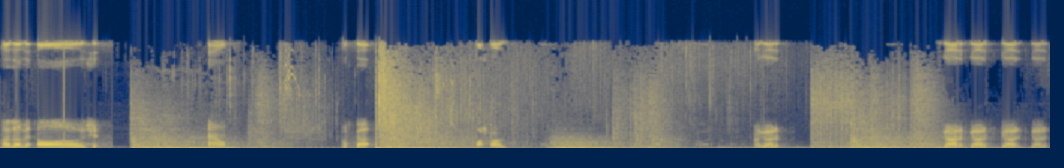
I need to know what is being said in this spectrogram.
I love it. Oh shit. Ow. Fuck that. Flashbang. I got it. Got it, got it, got it, got it.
